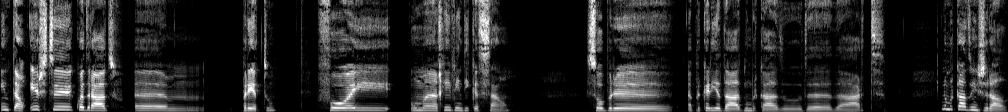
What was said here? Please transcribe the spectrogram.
Então, este quadrado hum, preto foi uma reivindicação sobre a precariedade no mercado de, da arte e no mercado em geral. Ou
